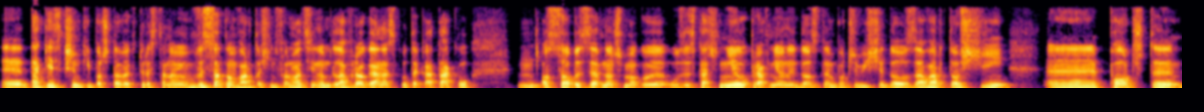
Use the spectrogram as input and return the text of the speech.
E, takie skrzynki pocztowe, które stanowią wysoką wartość informacyjną dla wroga. Na skutek ataku osoby z zewnątrz mogły uzyskać nieuprawniony dostęp oczywiście do zawartości e, poczty,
